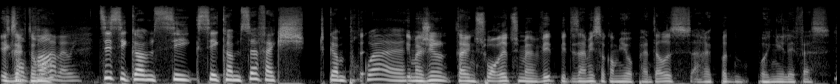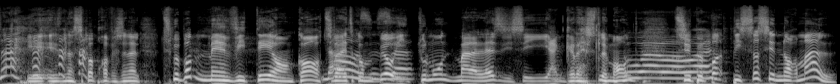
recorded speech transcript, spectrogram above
Exactement. Ah, ben oui. Tu sais, c'est comme, c'est, c'est comme ça, fait que je comme, pourquoi? euh, Imagine, t'as une soirée, tu m'invites, puis tes amis sont comme Yo, Pantelis, arrête pas de me pogner les fesses. et, et non, c'est pas professionnel. Tu peux pas m'inviter encore. Tu Non, vas être comme Yo, tout le monde mal à l'aise, il, il agresse le monde. Ouais, ouais, tu peux pas. Puis ça, c'est normal.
